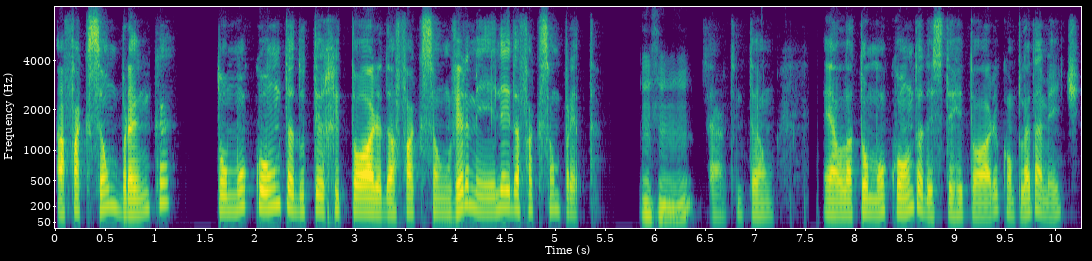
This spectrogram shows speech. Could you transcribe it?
a facção branca tomou conta do território da facção vermelha e da facção preta, Uhum. certo? Então, ela tomou conta desse território completamente.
